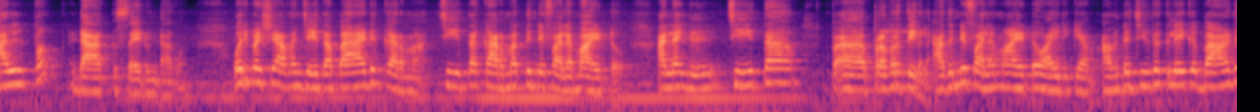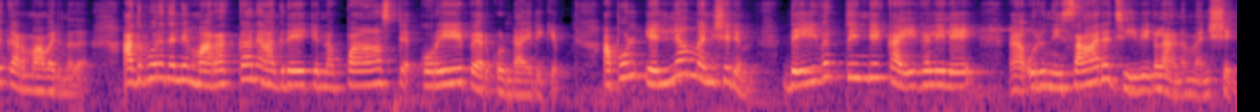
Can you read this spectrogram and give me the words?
അല്പം ഡാർക്ക് സൈഡ് ഉണ്ടാകും. ഒരു പക്ഷേ അവൻ ചെയ്ത ബാഡ് കർമ്മ ചീത്ത കർമ്മത്തിന്റെ ഫലമായിട്ടോ അല്ലെങ്കിൽ ചീത്ത പ്രവൃത്തികൾ അതിന്റെ ഫലമായിട്ടോ ആയിരിക്കാം അവന്റെ ജീവിതത്തിലേക്ക് ബാഡ് കർമ്മ വരുന്നത്. അതുപോലെ തന്നെ മറക്കാൻ ആഗ്രഹിക്കുന്ന പാസ്റ്റ് കുറേ പേർക്കുണ്ടായിരിക്കും. അപ്പോൾ എല്ലാ മനുഷ്യരും ദൈവത്തിന്റെ കൈകളിലെ ഒരു നിസാര ജീവികളാണ് മനുഷ്യൻ.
